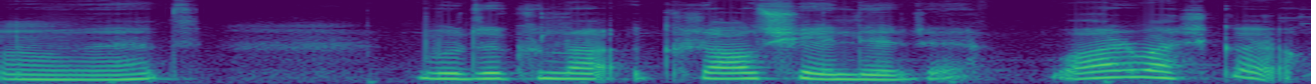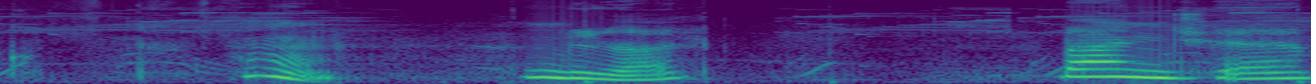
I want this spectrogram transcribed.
Evet. Burada kla- kral şeyleri var. Başka yok. Hmm. Güzel. Bence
